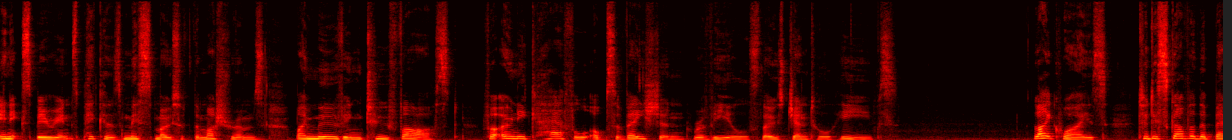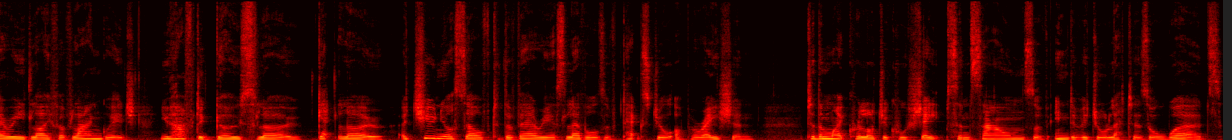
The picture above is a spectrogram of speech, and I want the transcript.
Inexperienced pickers miss most of the mushrooms by moving too fast, for only careful observation reveals those gentle heaves. Likewise, to discover the buried life of language, you have to go slow, get low, attune yourself to the various levels of textual operation, to the micrological shapes and sounds of individual letters or words,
